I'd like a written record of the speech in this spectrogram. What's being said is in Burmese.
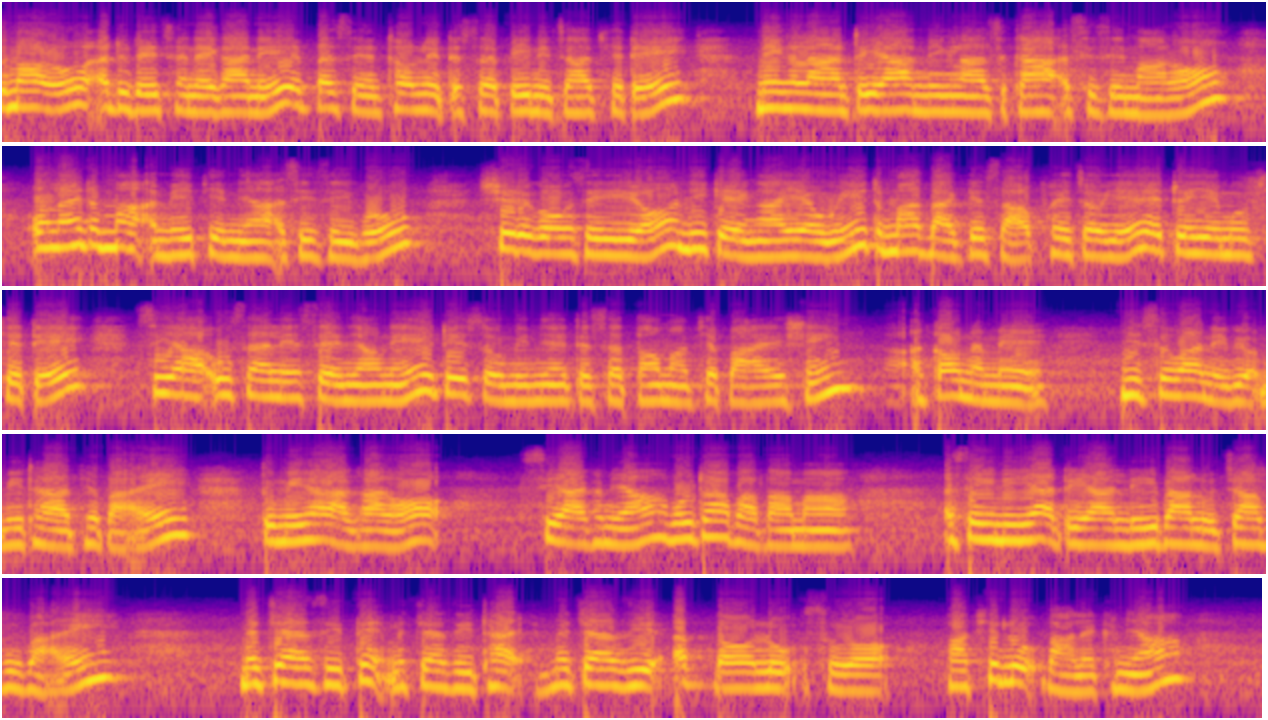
ကျမတို့ Up to Date Channel ကနေပတ်စဉ်ထုတ်လွှင့်တက်ဆက်ပေးနေကြဖြစ်တဲ့မင်္ဂလာတရားမင်္ဂလာစကားအစီအစဉ်မှာတော့ online ဓမ္မအမေးဖြေများအစီအစဉ်ကိုရွှေဒဂုံစီရောနိကေ9ရက်ဝင်ဓမ္မတာကိစ္စအဖွဲ့ချုပ်ရဲ့အတွင်းရေးမှူးဖြစ်တဲ့ဆရာဦးဆန်းလင်းဆယ်ညောင်းနဲ့တွေ့ဆုံမေးမြန်းတက်ဆက်သွားမှာဖြစ်ပါရဲ့ရှင်။အကောင့်နာမည်ညစ်စိုးကနေပြီးတော့မေးထားတာဖြစ်ပါတယ်။သူမေးထားတာကတော့ဆရာခင်ဗျာဗုဒ္ဓဘာသာမှာအစိန်နေရတရား၄ပါးလို့ကြားဖို့ပါတယ်။မကြံစီတင့်မကြံစီထိုက်မကြံစီအပ်တော်လို့ဆိုတော့ ဘာဖြစ်လို့ပါလဲခင်ဗျာ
